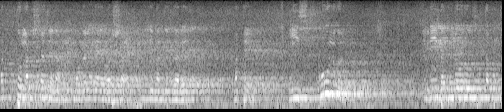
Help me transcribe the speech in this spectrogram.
ಹತ್ತು ಲಕ್ಷ ಜನ ಮೊದಲನೆಯ ವರ್ಷ ಇಲ್ಲಿ ಬಂದಿದ್ದಾರೆ. ಮತ್ತು ಈ ಸ್ಕೂಲುಗಳು ಇಡೀ ಬೆಂಗಳೂರು ಸುತ್ತಮುತ್ತ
